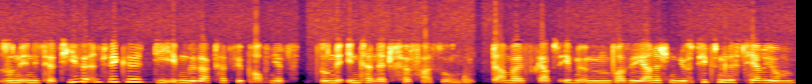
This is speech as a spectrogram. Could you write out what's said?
so eine Initiative entwickelt, die eben gesagt hat, wir brauchen jetzt so eine Internetverfassung. Damals gab es eben im brasilianischen Justizministerium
